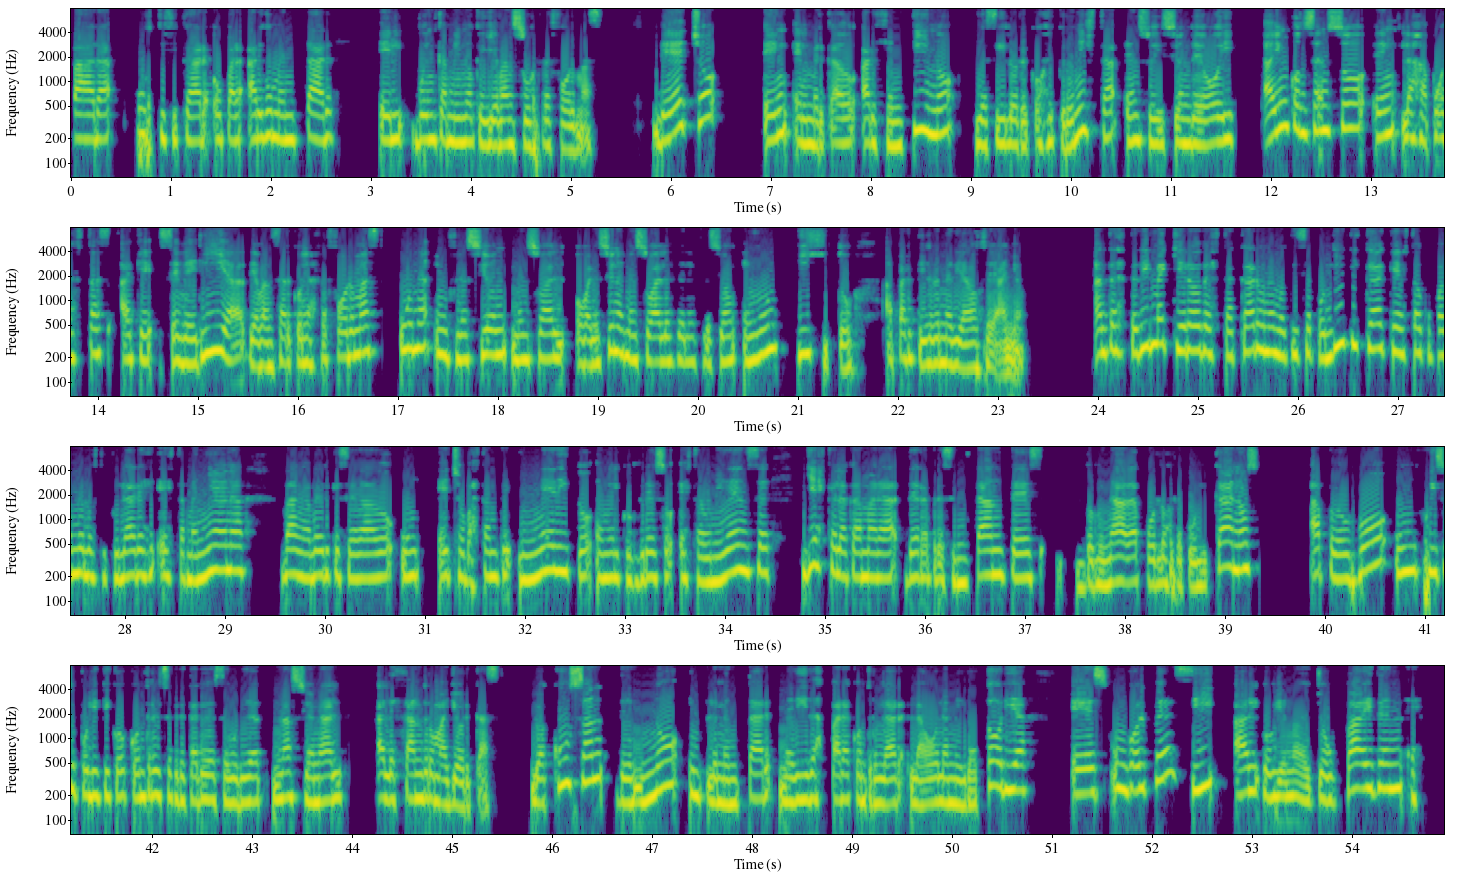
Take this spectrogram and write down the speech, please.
para justificar o para argumentar el buen camino que llevan sus reformas. De hecho, en el mercado argentino, y así lo recoge Cronista en su edición de hoy, hay un consenso en las apuestas a que se vería de avanzar con las reformas una inflación mensual o variaciones mensuales de la inflación en un dígito a partir de mediados de año. Antes de despedirme, quiero destacar una noticia política que está ocupando los titulares esta mañana. Van a ver que se ha dado un hecho bastante inédito en el Congreso estadounidense y es que la Cámara de Representantes, dominada por los republicanos, aprobó un juicio político contra el secretario de Seguridad Nacional, Alejandro Mayorkas. Lo acusan de no implementar medidas para controlar la ola migratoria. Es un golpe, sí, al gobierno de Joe Biden,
